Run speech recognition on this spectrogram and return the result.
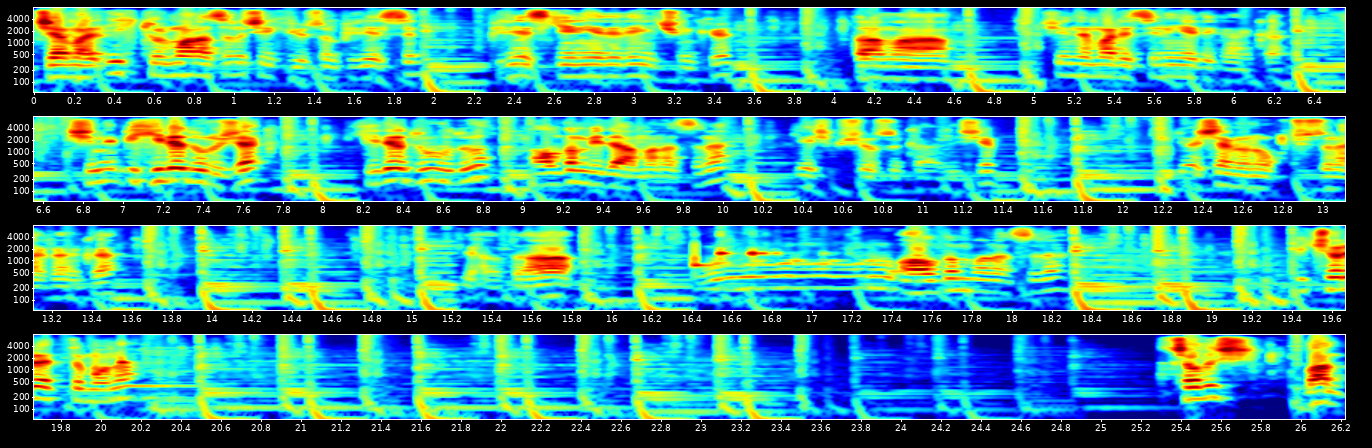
Cemal ilk tur manasını çekiyorsun Priest'in. Priest yeni yere değil çünkü. Tamam. Şimdi malesini yedi kanka. Şimdi bir hile duracak. Hile durdu. Aldım bir daha manasını. Geçmiş olsun kardeşim. Geç hemen okçusuna kanka. Ya daha. Vur vur vur vur vur. Aldım manasını. Bir kör ettim onu. Çalış. Lan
